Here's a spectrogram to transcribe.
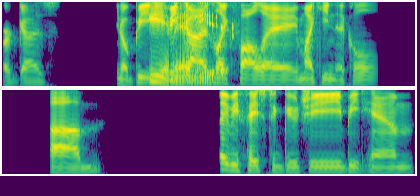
hard guys. You know, beat Yeah, beat man, guys yeah. like Fale, Mikey Nicholls, um, maybe face to Gucci, beat him.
